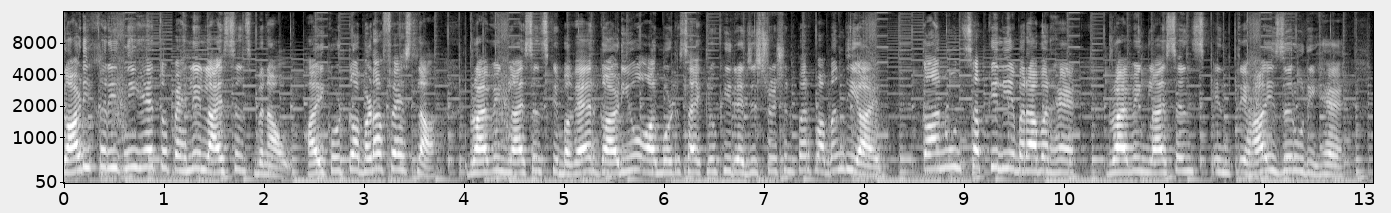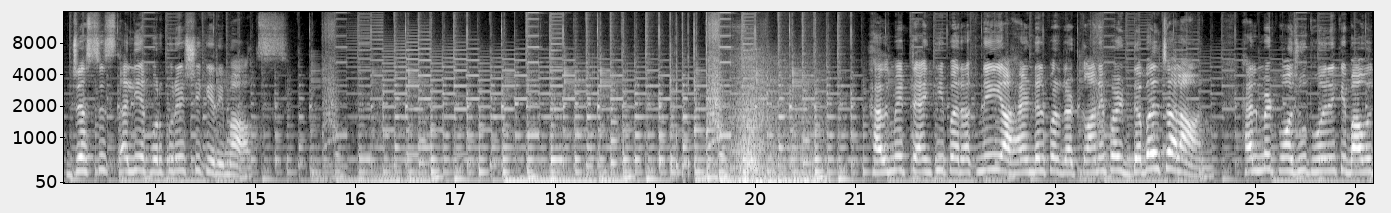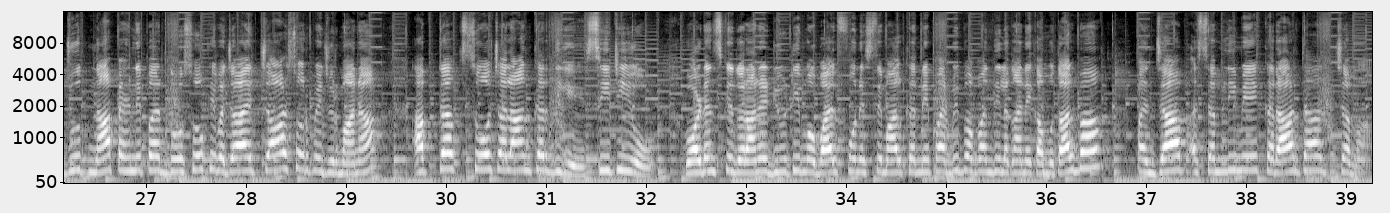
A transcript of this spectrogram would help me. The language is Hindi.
गाड़ी खरीदनी है तो पहले लाइसेंस बनाओ। हाईकोर्ट का बड़ा फैसला। ड्राइविंग लाइसेंस के बगैर गाड़ियों और मोटरसाइकिलों की रजिस्ट्रेशन पर पाबंदी आए। कानून सबके लिए बराबर है। ड्राइविंग लाइसेंस इंतहाई ज़रूरी है। जस्टिस अली अकबर कुरैशी के रिमार्क्स। हेलमेट टैंकी पर रखने या हैंडल पर लटकाने पर डबल चालान। हेलमेट मौजूद होने के बावजूद ना पहनने पर 200 के बजाय 400 रुपए जुर्माना। अब तक 100 चालान कर दिए सीटीओ वार्डन्स के दौरान ड्यूटी मोबाइल फ़ोन इस्तेमाल करने पर भी पाबंदी लगाने का मुतालबा, पंजाब असेंबली में करारदाद जमा।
